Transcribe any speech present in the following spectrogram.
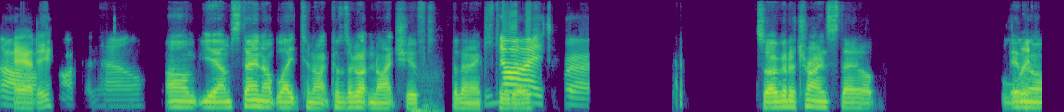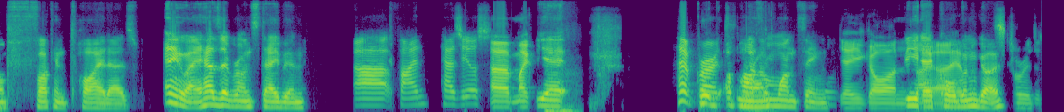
Oh, Howdy. fucking hell. Um, yeah, I'm staying up late tonight because I got night shift for the next two Nice, days. bro. So I got to try and stay up, even though I'm fucking tired as. Anyway, how's everyone's day been? Uh, fine. How's yours? Uh, my Yeah, bro, good, apart no. from one thing. yeah, you go on. Yeah, I- I have Corbin, a go. Story to.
